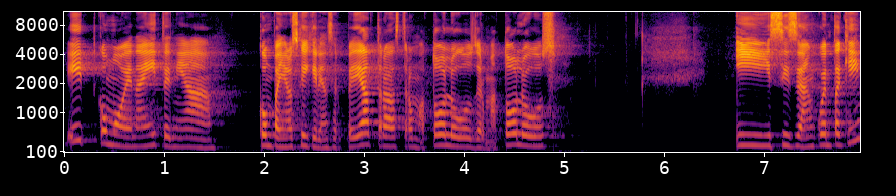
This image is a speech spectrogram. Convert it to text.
y como ven ahí tenía compañeros que querían ser pediatras, traumatólogos, dermatólogos. Y si se dan cuenta aquí,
